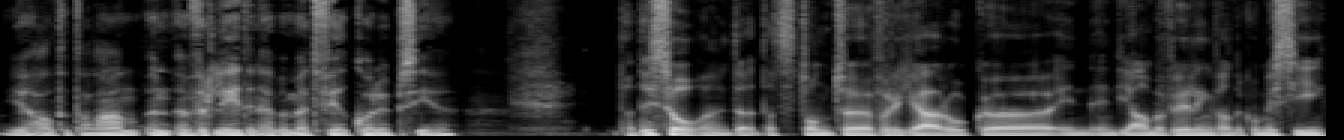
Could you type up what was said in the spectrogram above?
je haalt het al aan, een, een verleden hebben met veel corruptie. Hè? Dat is zo. Hè. Dat, dat stond eh, vorig jaar ook eh, in, in die aanbeveling van de commissie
